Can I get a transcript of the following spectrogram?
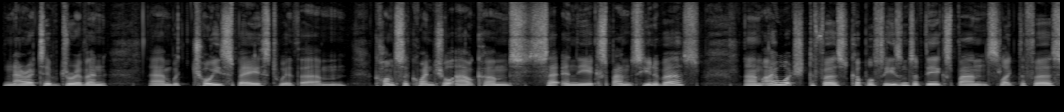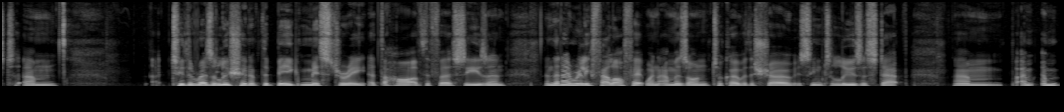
narrative driven, um, with choice based, with um, consequential outcomes set in the Expanse universe. Um, I watched the first couple seasons of The Expanse, like the first. To the resolution of the big mystery at the heart of the first season. And then I really fell off it when Amazon took over the show. It seemed to lose a step. Um, I'm, I'm,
